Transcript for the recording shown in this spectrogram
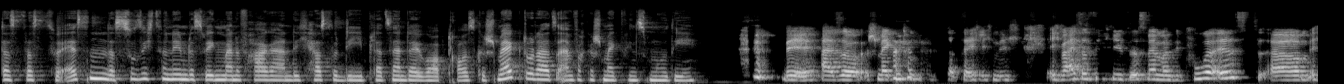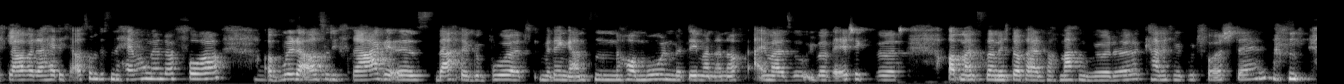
das, das zu essen, das zu sich zu nehmen. Deswegen meine Frage an dich, hast du die Plazenta überhaupt rausgeschmeckt oder hat es einfach geschmeckt wie ein Smoothie? Nee, also schmecken tut es tatsächlich nicht. Ich weiß jetzt nicht, wie es ist, wenn man sie pur isst. Ähm, ich glaube, da hätte ich auch so ein bisschen Hemmungen davor, obwohl da auch so die Frage ist, nach der Geburt mit den ganzen Hormonen, mit denen man dann auf einmal so überwältigt wird, ob man es dann nicht doch einfach machen würde, kann ich mir gut vorstellen.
